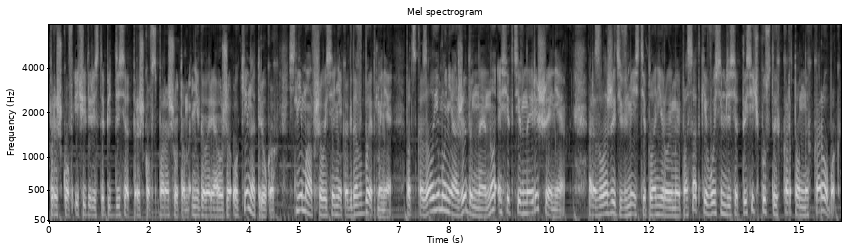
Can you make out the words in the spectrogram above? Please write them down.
прыжков и 450 прыжков с парашютом, не говоря уже о кинотрюках, снимавшегося некогда в «Бэтмене», подсказал ему неожиданное, но эффективное решение – разложить вместе планируемой посадки 80 тысяч пустых картонных коробок.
